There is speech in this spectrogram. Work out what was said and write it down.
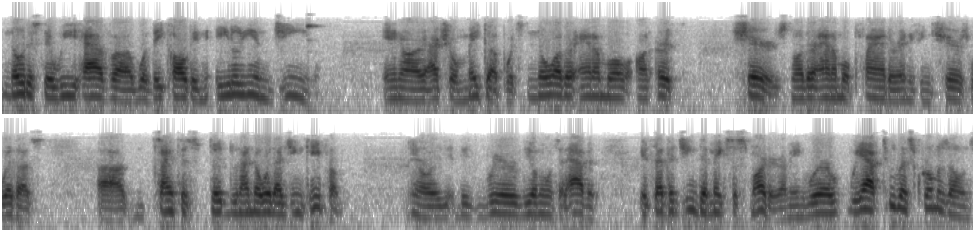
notice that we have uh, what they called an alien gene in our actual makeup, which no other animal on Earth shares. No other animal, plant, or anything shares with us. Uh, scientists do, do not know where that gene came from. You know, they- we're the only ones that have it. Is that the gene that makes us smarter? I mean, we're we have two less chromosomes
